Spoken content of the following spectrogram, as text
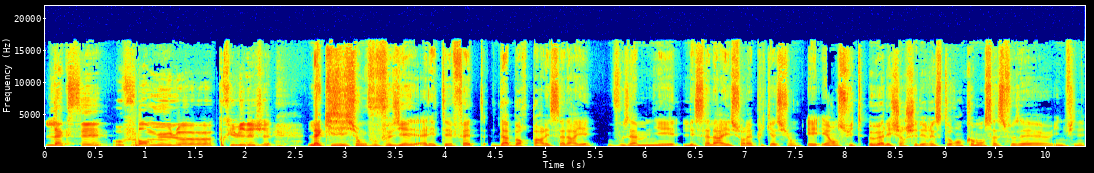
l'accès aux formules euh, privilégiées. L'acquisition que vous faisiez, elle était faite d'abord par les salariés, vous ameniez les salariés sur l'application et, ensuite eux aller chercher des restaurants. Comment ça se faisait euh, in fine?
